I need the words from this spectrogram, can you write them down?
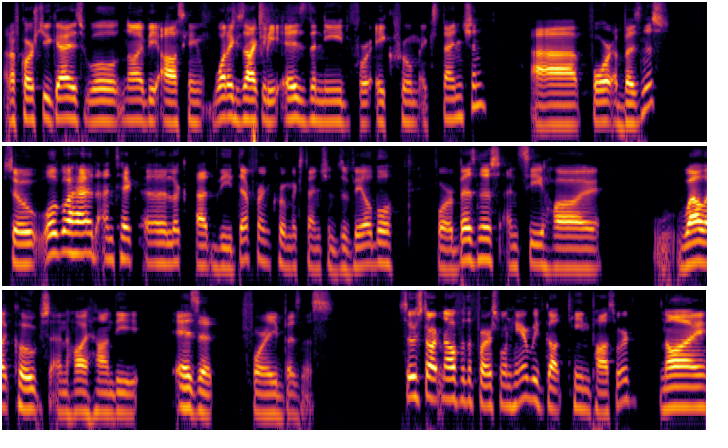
And of course, you guys will now be asking what exactly is the need for a Chrome extension uh, for a business. So we'll go ahead and take a look at the different Chrome extensions available for a business and see how well it copes and how handy is it for a business. So starting off with the first one here, we've got team password. Now,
